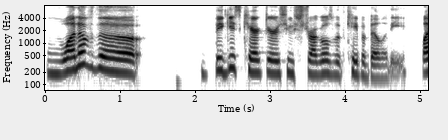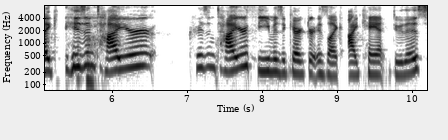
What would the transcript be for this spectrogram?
one of the biggest characters who struggles with capability. Like his entire his entire theme as a character is like I can't do this.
